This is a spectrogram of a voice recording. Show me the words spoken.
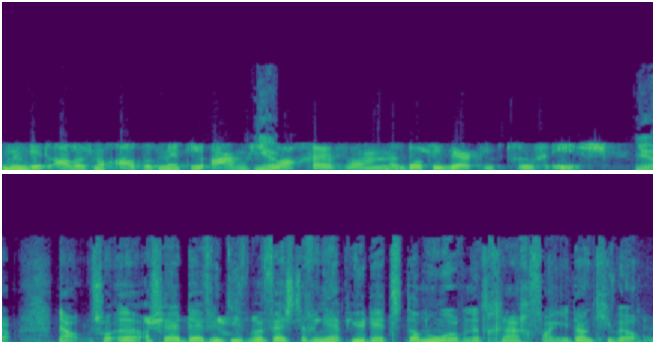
Uh, dit alles nog altijd met die armslag, ja. hè, van dat hij werkelijk terug is. Ja, nou, zo, als jij definitief bevestiging hebt, Judith, dan horen we het graag van je. Dank je wel.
